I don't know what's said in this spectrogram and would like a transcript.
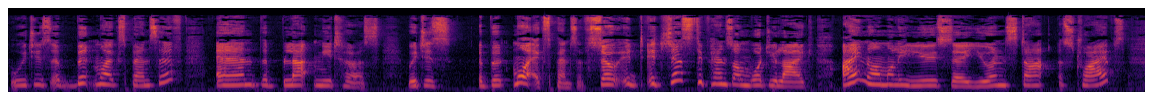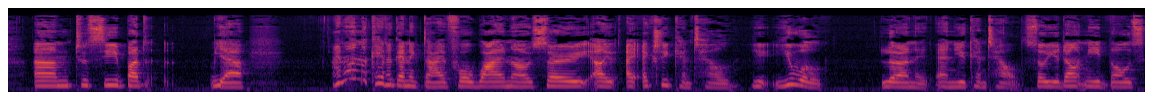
which is a bit more expensive, and the blood meters, which is a bit more expensive. So it, it just depends on what you like. I normally use the urine star- stripes um, to see, but yeah, I'm on the ketogenic diet for a while now, so I, I actually can tell. You, you will learn it and you can tell. So you don't need those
